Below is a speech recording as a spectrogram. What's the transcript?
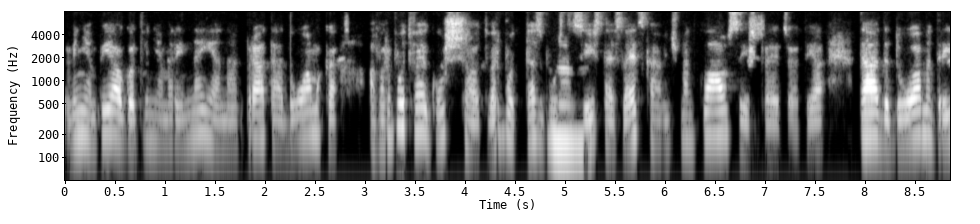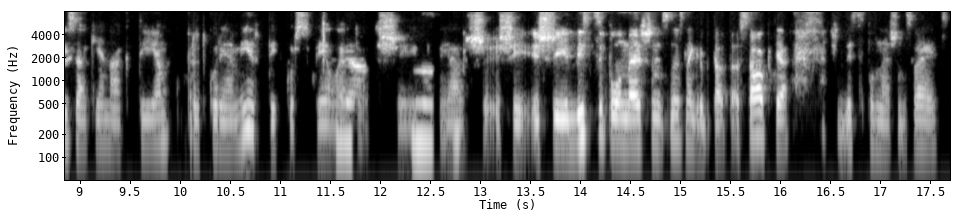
viņiem pieaugot, viņiem arī neienāk prātā doma, ka a, varbūt vajag uzšaut, varbūt tas būs tas īstais veids, kā viņš man klausīs beidzot. Ja? Tāda doma drīzāk ienāk tiem, pret kuriem ir tikusi pielietota šī, jā, šī, šī, šī disciplinēšanas, nu, es negribu tā tā saukt, jā, šī disciplinēšanas veids.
